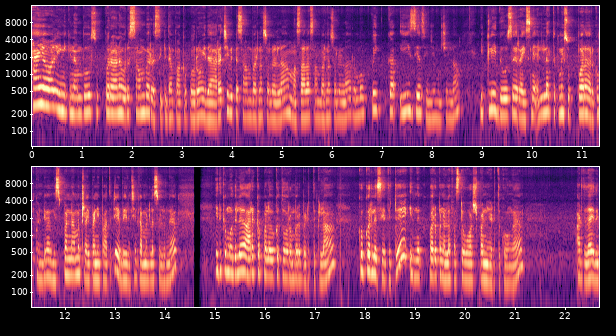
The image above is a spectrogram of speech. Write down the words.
ஹாய் ஆல் இன்னைக்கு நம்ம சூப்பரான ஒரு சாம்பார் ரெசிபி தான் பார்க்க போகிறோம் இதை அரைச்சி விட்ட சாம்பார்னு சொல்லலாம் மசாலா சாம்பார்னு சொல்லலாம். ரொம்ப குயிக்காக ஈஸியாக செஞ்சு முடிச்சிடலாம். இட்லி தோசை ரைஸ்னு எல்லாத்துக்குமே சூப்பராக இருக்கும். கண்டிப்பாக மிஸ் பண்ணாமல் ட்ரை பண்ணி பார்த்துட்டு எப்படி இருந்துச்சுன்னு கமெண்ட்டில் சொல்லுங்கள் இதுக்கு முதல்ல அரைக்கப்பளவுக்கு அளவுக்கு துவரம்பருப்பு எடுத்துக்கலாம். குக்கரில் சேர்த்துட்டு இந்த பருப்பு நல்லா ஃபஸ்ட்டு வாஷ் பண்ணி எடுத்துக்கோங்க. அடுத்ததாக இது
